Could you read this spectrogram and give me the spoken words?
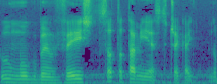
Tu mógłbym wyjść. Co to tam jest? Czekaj. No,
